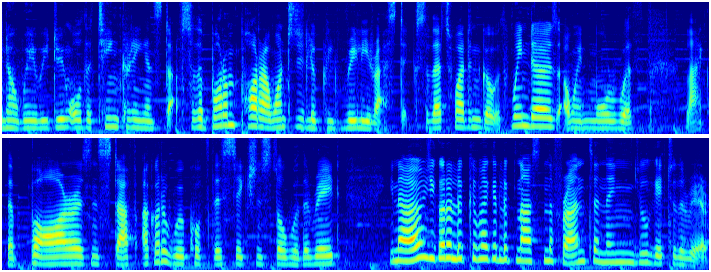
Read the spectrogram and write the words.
you know, where we're doing all the tinkering and stuff. So the bottom part I wanted to look really rustic. So that's why I didn't go with windows. I went more with like the bars and stuff. I got to work off this section still with the red. You know, you got to look and make it look nice in the front and then you'll get to the rear.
